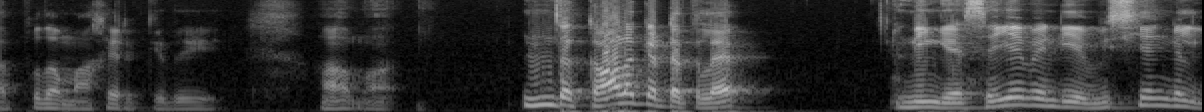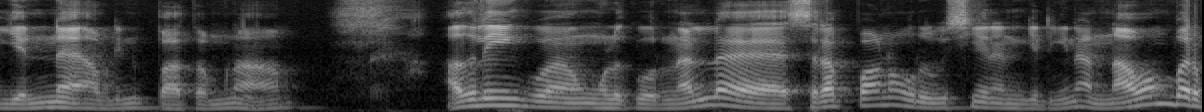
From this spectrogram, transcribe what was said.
அற்புதமாக இருக்குது. ஆமாம் இந்த காலகட்டத்தில் நீங்கள் செய்ய வேண்டிய விஷயங்கள் என்ன அப்படின்னு பார்த்தோம்னா அதுலேயும் உங்களுக்கு ஒரு நல்ல சிறப்பான ஒரு விஷயம் என்னென்னு கேட்டிங்கன்னா நவம்பர்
